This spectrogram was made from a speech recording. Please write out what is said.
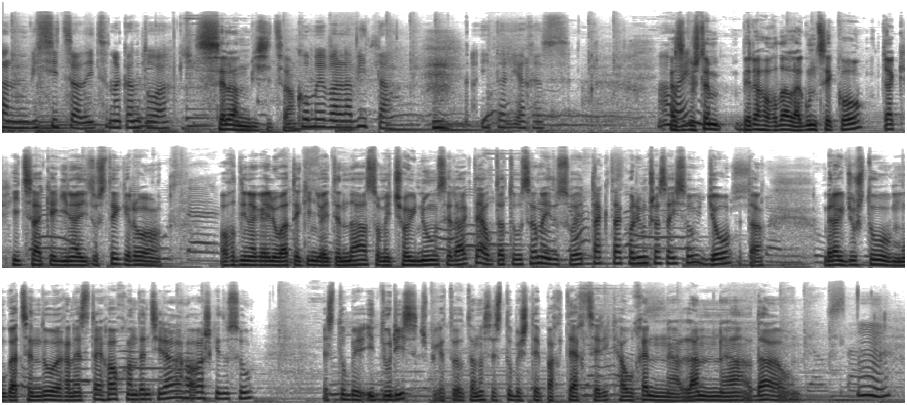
Zelan bizitza deitzena kantua. Zelan bizitza. Come va la vita. Italiarez. Ah, bai? ikusten bera hor da laguntzeko, jak hitzak egina dituzte, gero ordinagailu batekin joaiten da, sometxoinu zerak, eta hautatu zer nahi duzu, eh? tak, tak, hori untsa zaizu, jo, eta berak justu mugatzen du egan ez da, hor kontentzira, hor aski duzu. Ez du be, iduriz, esplikatu dutanaz, ez du beste parte hartzerik, haugen lan da, Mm.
